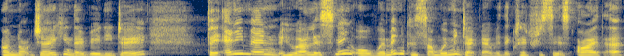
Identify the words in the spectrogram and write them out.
I'm not joking, they really do. For any men who are listening, or women, because some women don't know where the clitoris is either,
